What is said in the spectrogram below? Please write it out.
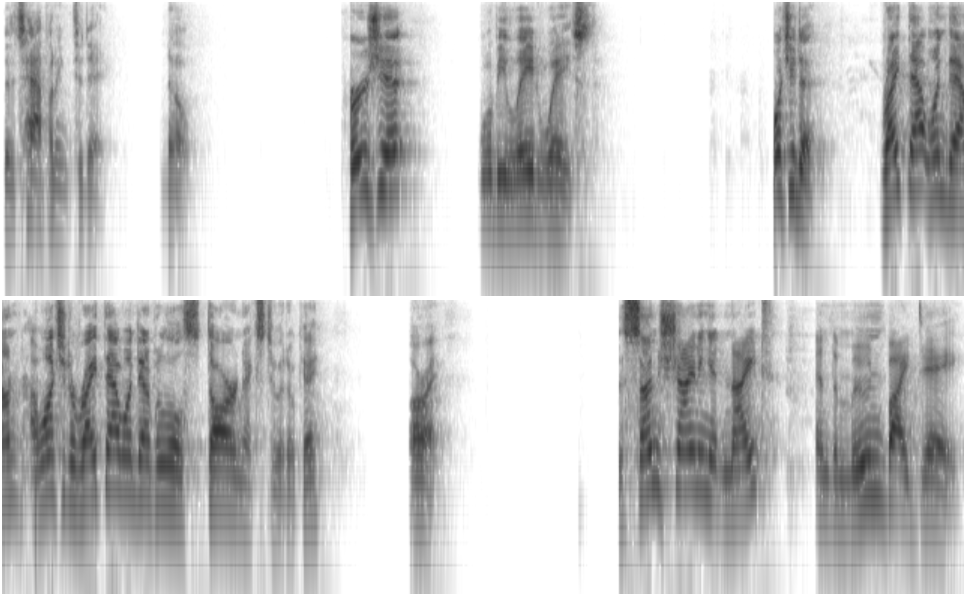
that it's happening today, no. Persia will be laid waste. I want you to Write that one down. I want you to write that one down, put a little star next to it, okay? All right. The sun shining at night and the moon by day.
